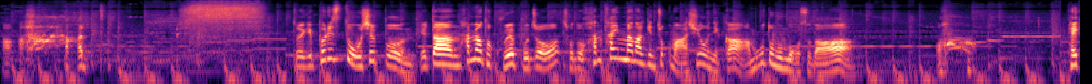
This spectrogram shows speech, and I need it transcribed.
아, 아 저 여기 프리스트 오실 분 일단 한 명 더 구해보죠. 저도 한 타임만 하긴 조금 아쉬우니까 아무것도 못 먹었어 나. 어. 백,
